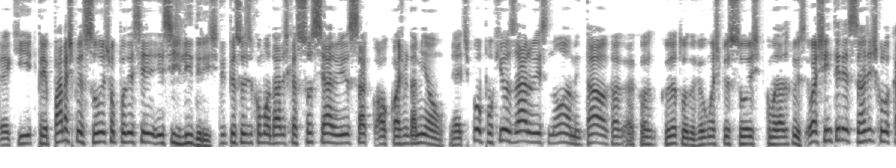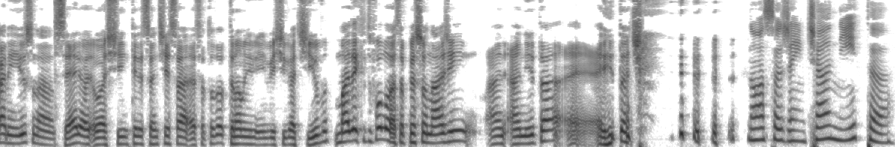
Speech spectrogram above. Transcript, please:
é, que prepara as pessoas para poder ser esses líderes. Vi pessoas incomodadas que associaram isso ao Cosme Damião. É tipo, por que usaram esse nome e tal, aquela, aquela coisa toda. Vi algumas pessoas incomodadas com isso. Eu achei interessante eles colocarem isso na série, eu achei interessante essa, essa toda trama investigativa. Mas é que tu falou, essa personagem, a Anitta, é, é irritante. Nossa, gente, a Anitta,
